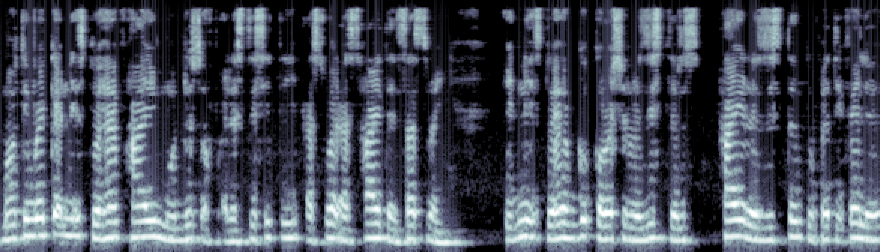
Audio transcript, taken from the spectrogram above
Mounting bracket needs to have high modulus of elasticity as well as high tensile strength. It needs to have good corrosion resistance, high resistance to fatigue failure,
